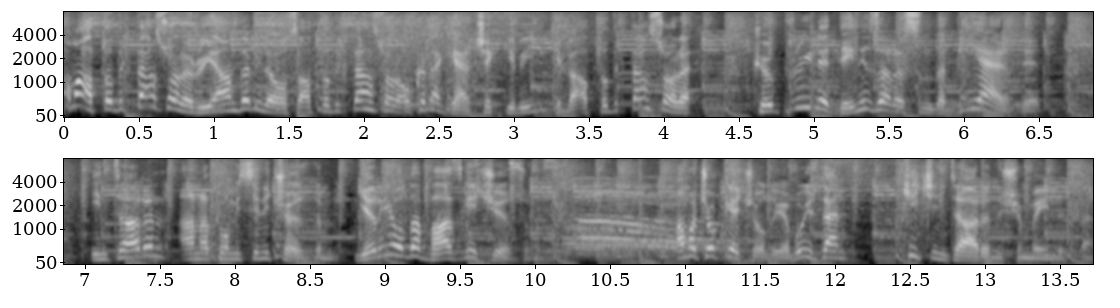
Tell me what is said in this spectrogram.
Ama atladıktan sonra rüyamda bile olsa atladıktan sonra o kadar gerçek gibiydi ki. Ve atladıktan sonra köprüyle deniz arasında bir yerde intiharın anatomisini çözdüm. Yarı yolda vazgeçiyorsunuz. Ama çok geç oluyor. Bu yüzden hiç intiharı düşünmeyin lütfen.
